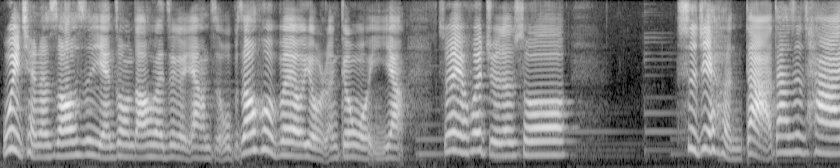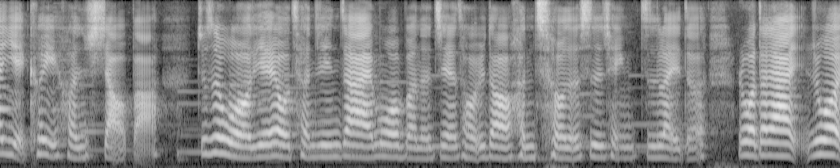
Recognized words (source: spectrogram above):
我以前的时候是严重到会这个样子，我不知道会不会有有人跟我一样，所以会觉得说世界很大，但是它也可以很小吧。就是我也有曾经在墨尔本的街头遇到很扯的事情之类的。如果大家如果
